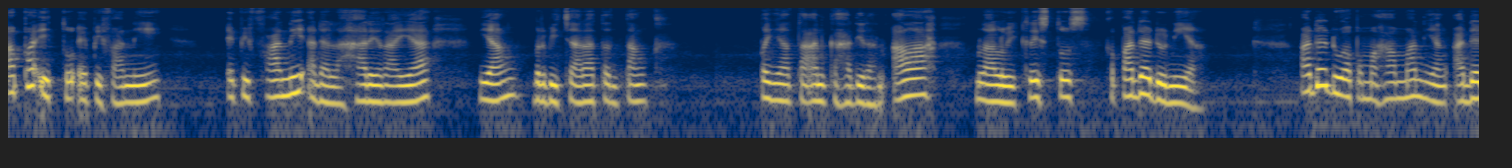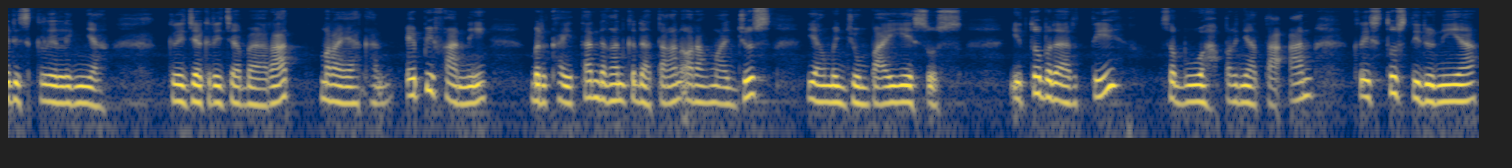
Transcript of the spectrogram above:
Apa itu Epifani? Epifani adalah hari raya yang berbicara tentang penyataan kehadiran Allah melalui Kristus kepada dunia. Ada dua pemahaman yang ada di sekelilingnya. Gereja-gereja barat merayakan Epifani berkaitan dengan kedatangan orang Majus yang menjumpai Yesus. Itu berarti sebuah pernyataan Kristus di dunia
